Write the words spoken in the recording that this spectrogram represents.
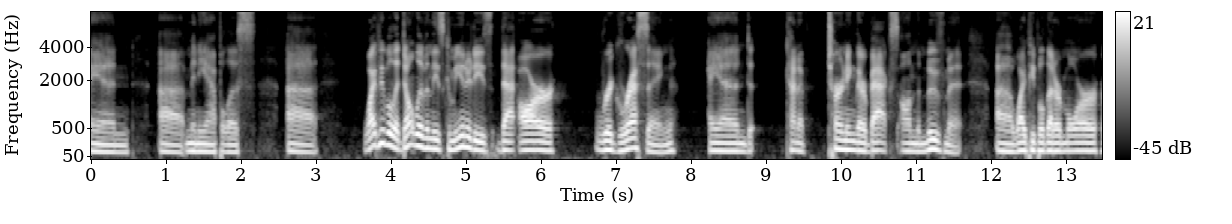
and uh, Minneapolis. Uh, white people that don't live in these communities that are regressing and kind of turning their backs on the movement. Uh, white people that are more,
